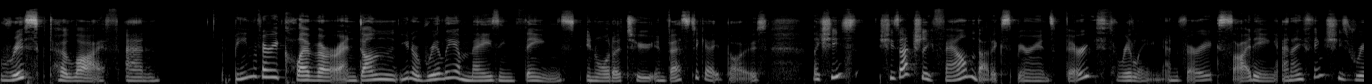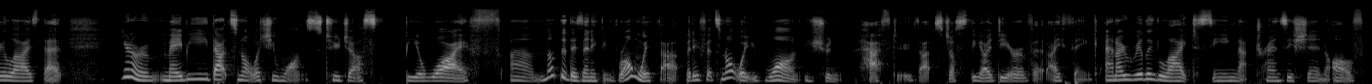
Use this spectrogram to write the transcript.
risked her life and been very clever and done, you know, really amazing things in order to investigate those. Like she's she's actually found that experience very thrilling and very exciting and I think she's realized that you know, maybe that's not what she wants to just be a wife. Um, not that there's anything wrong with that, but if it's not what you want, you shouldn't have to. That's just the idea of it, I think. And I really liked seeing that transition of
